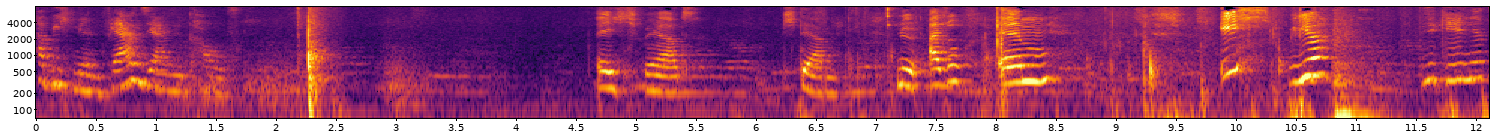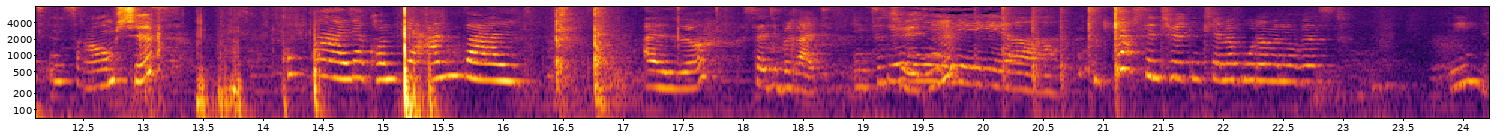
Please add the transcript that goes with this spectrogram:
habe ich mir einen Fernseher gekauft. Ich werde sterben. Nö, also, ähm, ich, wir, wir gehen jetzt ins Raumschiff. Guck mal, da kommt der Anwalt. Also, seid ihr bereit, ihn zu töten? Yeah. Du darfst ihn töten, kleiner Bruder, wenn du willst. Wen denn?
